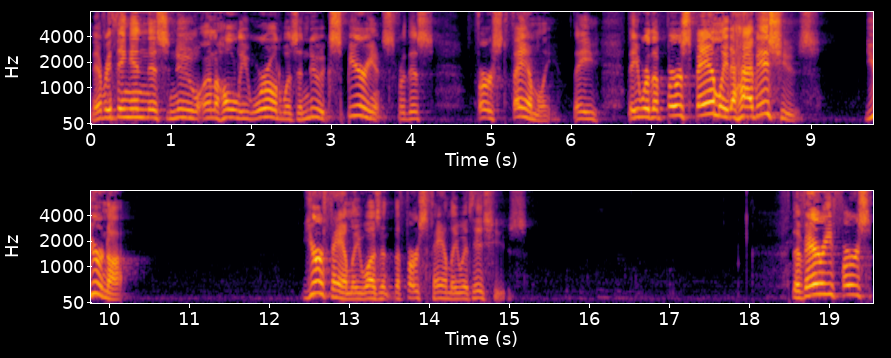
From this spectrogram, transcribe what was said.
And everything in this new unholy world was a new experience for this first family. They they were the first family to have issues. You're not. Your family wasn't the first family with issues. The very first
